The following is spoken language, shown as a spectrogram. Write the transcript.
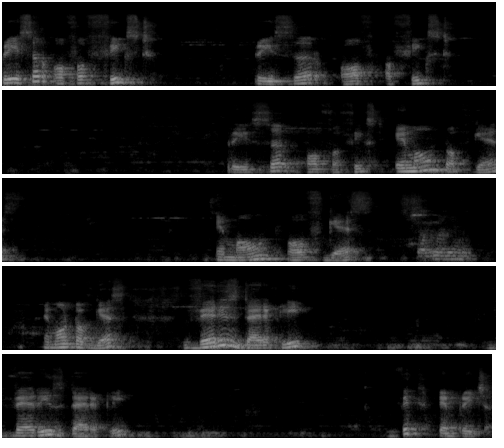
pressure of a fixed pressure of a fixed pressure of a fixed amount of gas amount of gas amount of gas varies directly varies directly with temperature?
